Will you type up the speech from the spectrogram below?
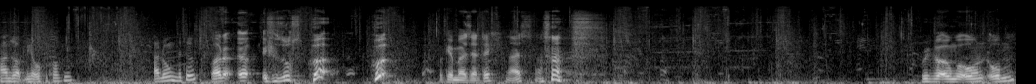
Hanso hat mich auch getroffen. Hallo, bitte? Warte, äh, ich versuch's. Okay, Mercy hat dich. Nice. Reaper irgendwo oben. oben.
